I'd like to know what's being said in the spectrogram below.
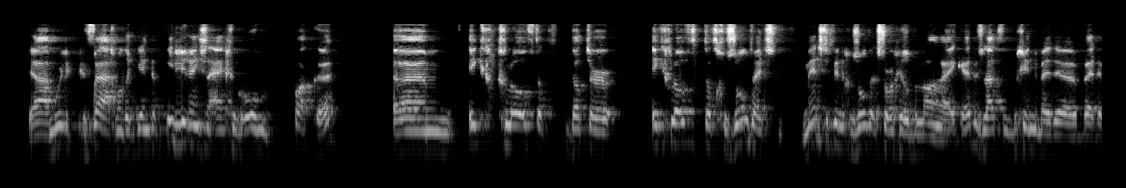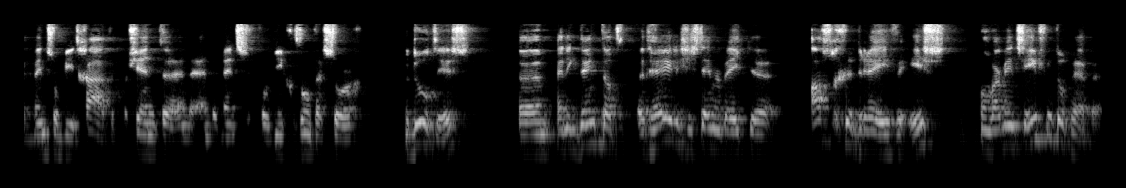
Ja, moeilijke vraag. Want ik denk dat iedereen zijn eigen rol moet pakken. Um, ik geloof dat, dat er. Ik geloof dat gezondheids. Mensen vinden gezondheidszorg heel belangrijk. Hè? Dus laten we beginnen bij de, bij de mensen op wie het gaat. De patiënten en de, en de mensen voor wie gezondheidszorg bedoeld is. Um, en ik denk dat het hele systeem een beetje afgedreven is van waar mensen invloed op hebben.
